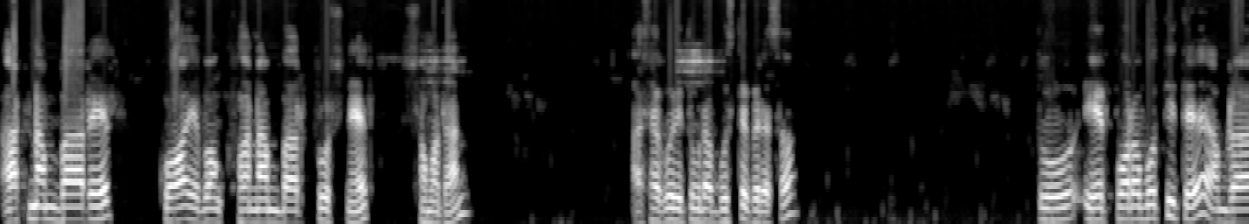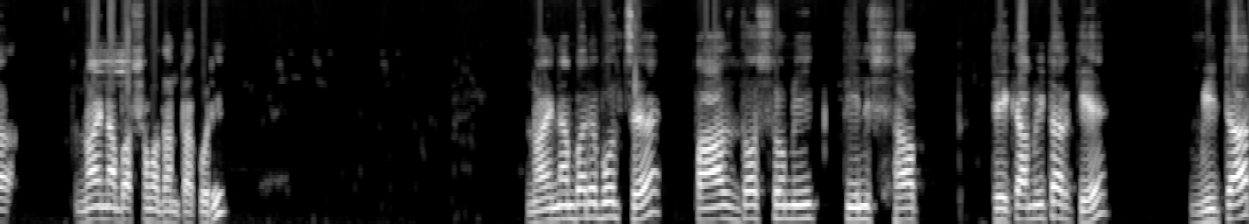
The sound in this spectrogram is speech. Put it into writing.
আট নাম্বারের ক এবং খ নাম্বার প্রশ্নের সমাধান। আশা করি তোমরা বুঝতে পেরেছ। তো এর পরবর্তীতে আমরা নয় নাম্বার সমাধানটা করি। নয় নাম্বারে বলছে, পাঁচ দশমিক তিন সাত ডেকামিটারকে মিটার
